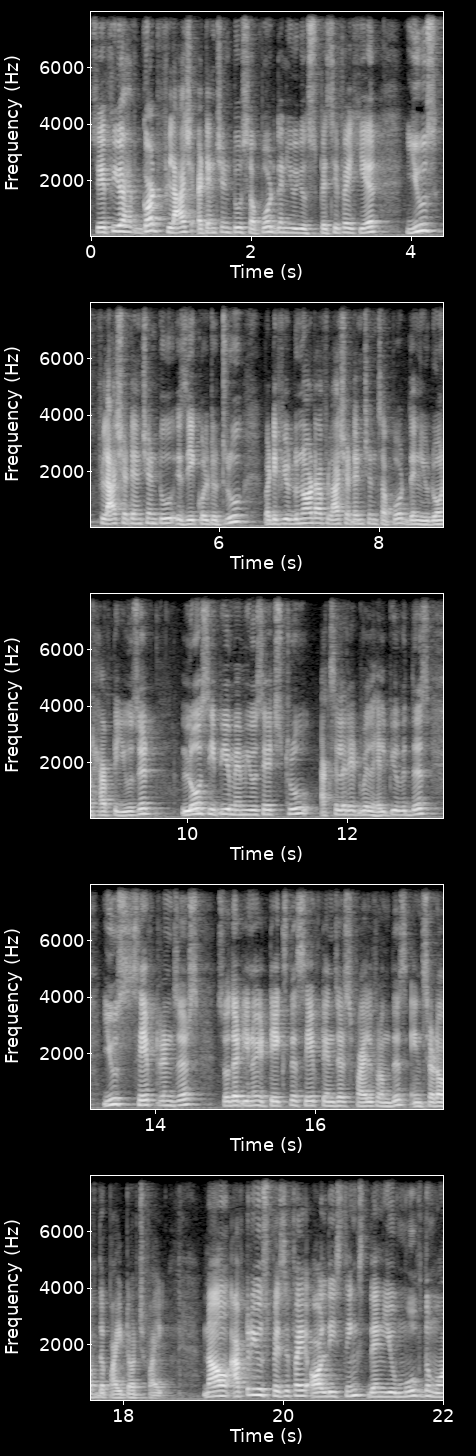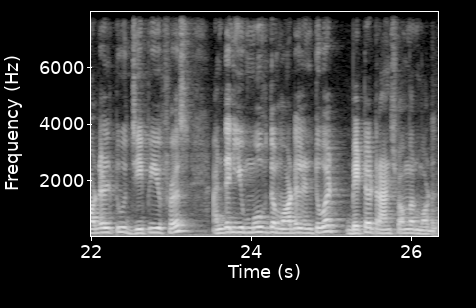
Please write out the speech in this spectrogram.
So if you have got flash attention 2 support, then you, you specify here, use flash attention 2 is equal to true. But if you do not have flash attention support, then you don't have to use it low CPU mem usage true accelerate will help you with this use safe tensors so that you know it takes the safe tensors file from this instead of the PyTorch file now, after you specify all these things, then you move the model to GPU first, and then you move the model into a better transformer model.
